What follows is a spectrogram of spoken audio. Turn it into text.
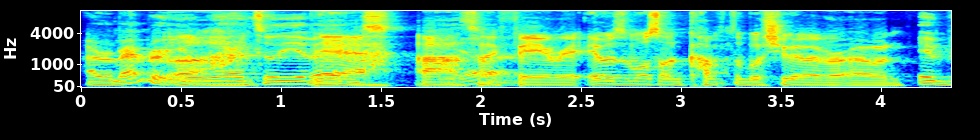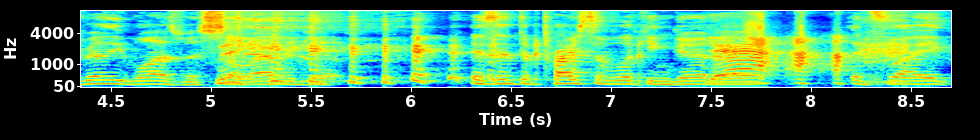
I remember you were wearing to the events. Yeah, ah, it's my favorite. It was the most uncomfortable shoe I've ever owned. It really was, but so elegant. Is it the price of looking good? Right? Yeah. It's like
